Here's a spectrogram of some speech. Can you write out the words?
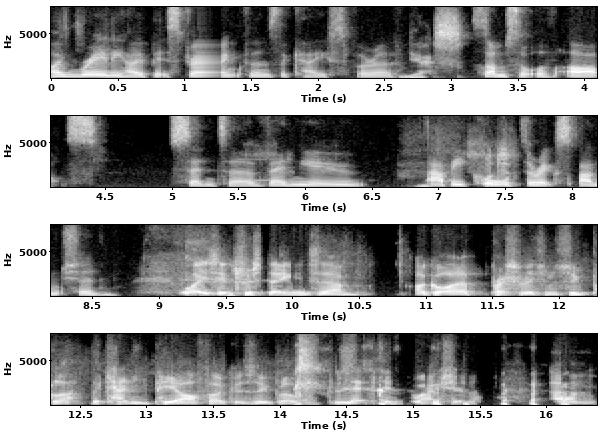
I really hope it strengthens the case for a yes, some sort of arts centre, venue, Abbey What's- Quarter expansion. What is interesting is um, I got a press release from Zoopla, the canny PR folk at Zoopla leapt into action um,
